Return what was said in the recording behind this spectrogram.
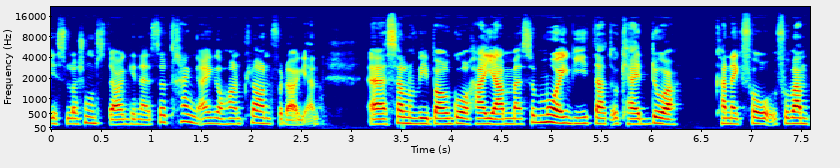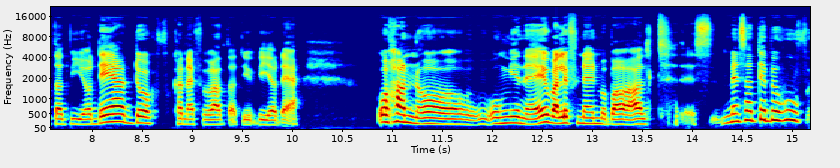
isolasjonsdagene, så trenger jeg å ha en plan for dagen. Eh, selv om vi bare går her hjemme, så må jeg vite at OK, da kan jeg for, forvente at vi gjør det, da kan jeg forvente at vi gjør det. Og han og ungene er jo veldig fornøyd med bare alt. Men sant, det er behov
